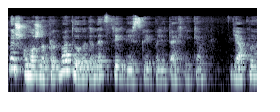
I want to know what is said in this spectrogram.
Книжку можна придбати у видавництві Львівської політехніки. Дякую.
